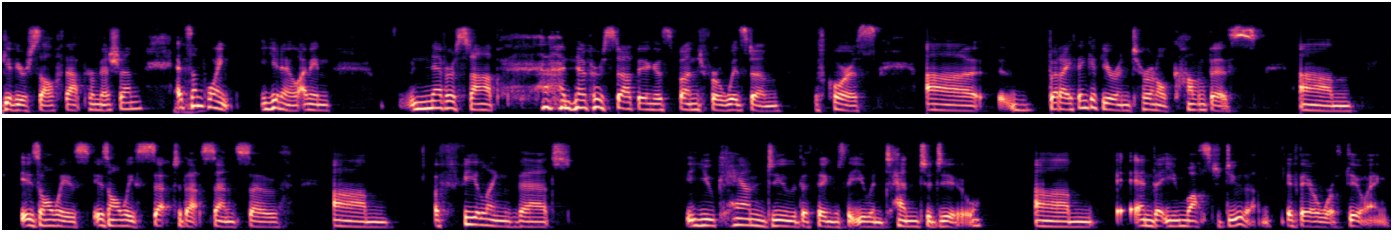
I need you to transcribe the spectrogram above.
give yourself that permission. Mm-hmm. at some point you know i mean never stop never stop being a sponge for wisdom of course. Uh, but I think if your internal compass um, is always is always set to that sense of um, a feeling that you can do the things that you intend to do, um, and that you must do them if they are worth doing.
